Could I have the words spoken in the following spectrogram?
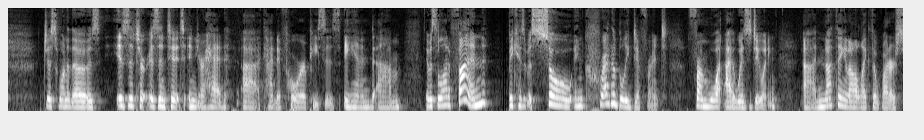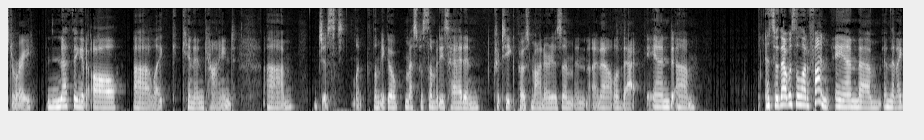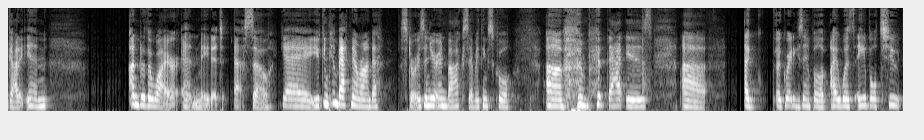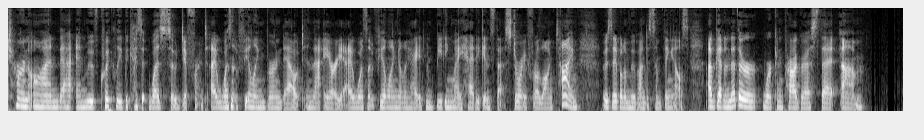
just one of those is it or isn't it in your head uh, kind of horror pieces, and um, it was a lot of fun because it was so incredibly different from what I was doing. Uh, nothing at all like the water story, nothing at all uh, like kin and kind. Um, just like let me go mess with somebody's head and critique postmodernism and, and all of that. And um, and so that was a lot of fun. And um, and then I got it in under the wire and made it. Uh, so yay! You can come back now, Rhonda. Stories in your inbox. Everything's cool. Um, but that is uh, a, a great example of I was able to turn on that and move quickly because it was so different. I wasn't feeling burned out in that area. I wasn't feeling like I had been beating my head against that story for a long time. I was able to move on to something else. I've got another work in progress that um,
